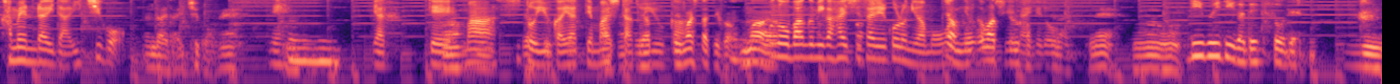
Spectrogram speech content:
仮面ライダー1号ライダー1号ね。ね、うん。やってうんますというか、やってましたというか、ましたというか、うんまあ、この番組が配信される頃にはもう終わってもうるかも終わっるかしてれないけどね。うん。DVD が出てそうですね。うん。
